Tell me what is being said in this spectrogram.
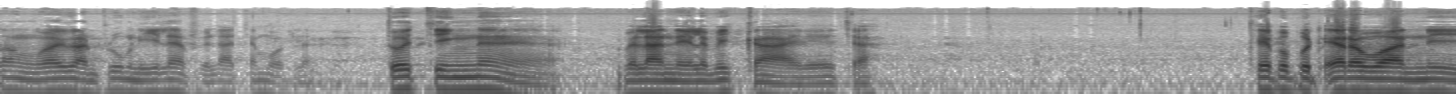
ต้องไว้วันพรุ่งนี้แล้วเวลาจะหมดแล้ว ตัวจริงเนี่ยเวลาเนรมิตกายเลยจ้ะเทพบุตรเอราวัณนี่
